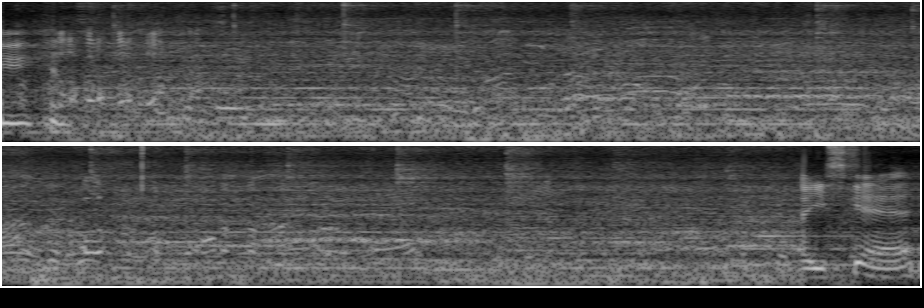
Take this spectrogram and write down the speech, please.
You can. Are you scared?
